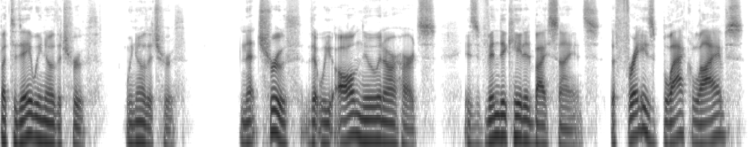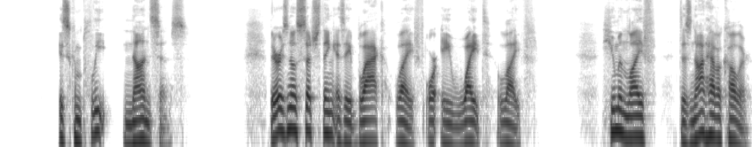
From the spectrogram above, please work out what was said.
But today we know the truth. We know the truth. And that truth that we all knew in our hearts is vindicated by science. The phrase black lives is complete nonsense. There is no such thing as a black life or a white life. Human life does not have a color.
